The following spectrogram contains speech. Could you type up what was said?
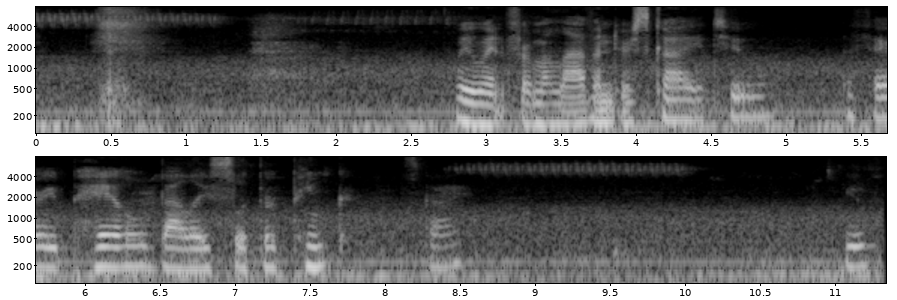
we went from a lavender sky to a very pale ballet slipper pink sky. It's beautiful.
